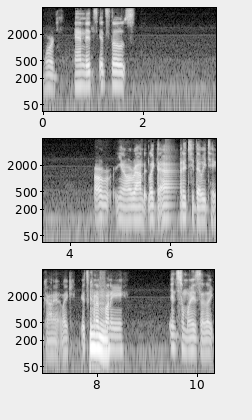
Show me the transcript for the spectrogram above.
we're and it's it's those you know around it like the attitude that we take on it. Like it's kind Mhm. of funny in some ways that like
